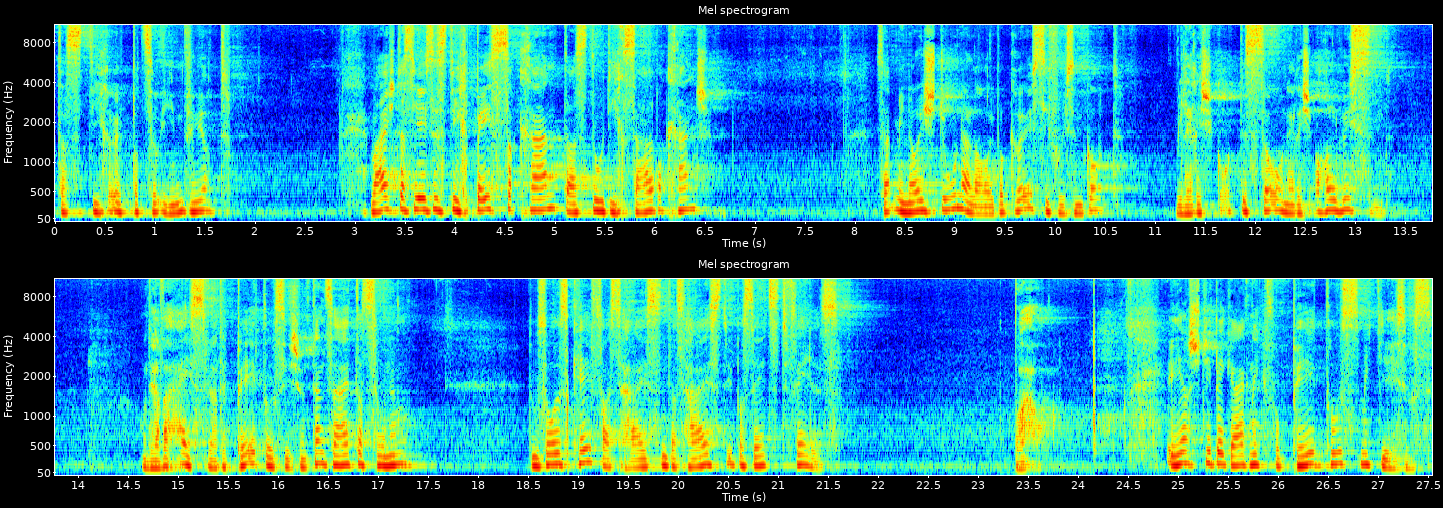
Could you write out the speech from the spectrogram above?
dass dich jemand zu ihm führt? Weißt du, dass Jesus dich besser kennt, als du dich selber kennst? Es hat mich neu staunen lassen über die Größe von unserem Gott. Weil er ist Gottes Sohn, er ist allwissend. Und er weiß, wer der Petrus ist. Und dann sagt er zu ihm, Du sollst Kephas heißen, das heißt übersetzt Fels. Wow. Erste Begegnung von Petrus mit Jesus.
